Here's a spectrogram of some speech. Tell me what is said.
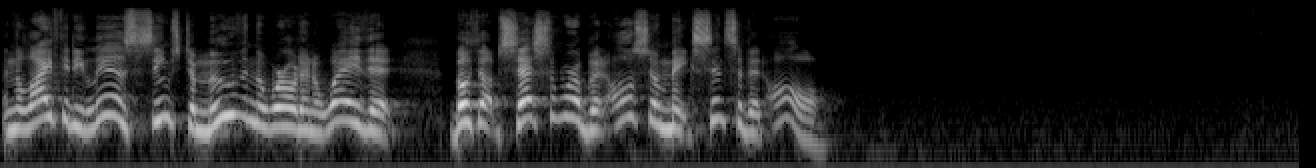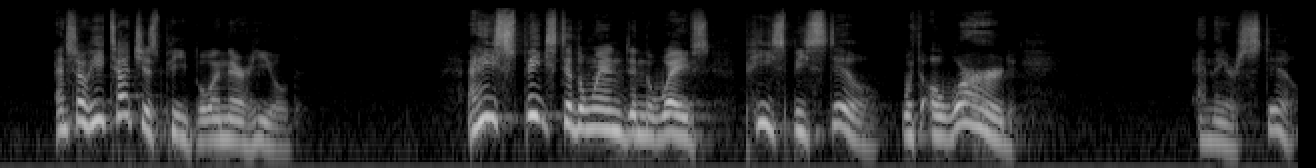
And the life that he lives seems to move in the world in a way that both upsets the world but also makes sense of it all. And so he touches people and they're healed. And he speaks to the wind and the waves, Peace be still, with a word, and they are still.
